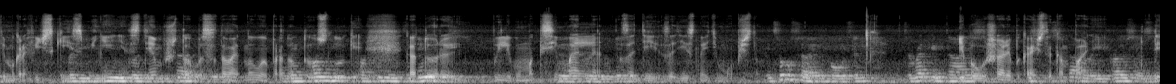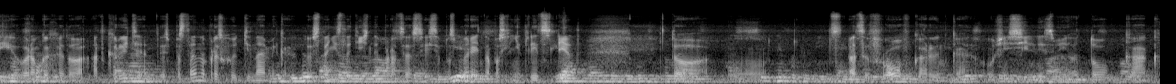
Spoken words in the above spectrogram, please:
демографические изменения с тем, чтобы создавать новые продукты и услуги, которые были бы максимально задействованы этим обществом и повышали бы качество компании. И в рамках этого открытия, то есть постоянно происходит динамика, то есть это не статичный процесс. Если посмотреть на последние 30 лет, то оцифровка рынка очень сильно изменила то, как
